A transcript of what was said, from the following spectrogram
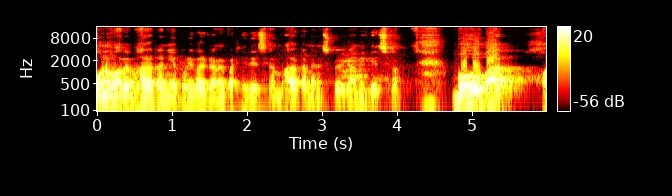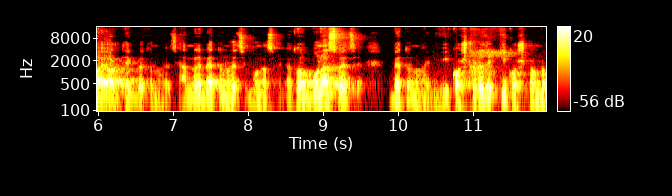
কোনোভাবে ভাড়াটা নিয়ে পরিবার গ্রামে পাঠিয়ে দিয়েছিলাম, ভাড়াটা ম্যানেজ করে গ্রামে গিয়েছিলাম। বহুবার হয় অর্ধেক বেতন হয়েছে নাহলে বেতন হয়েছে বোনাস হয়নি, অথবা বোনাস হয়েছে, বেতন হয়নি। এই কষ্টটা যে কি কষ্ট আমরা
